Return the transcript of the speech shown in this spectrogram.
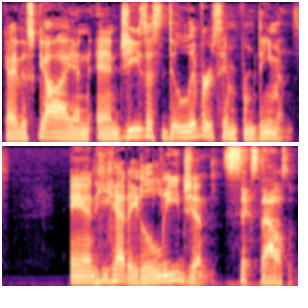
okay, this guy, and and Jesus delivers him from demons, and he had a legion. six thousand.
